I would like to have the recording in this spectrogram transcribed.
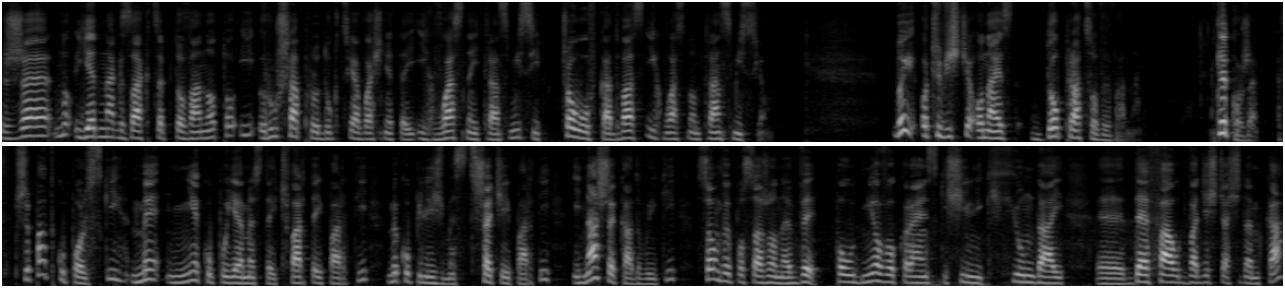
że no, jednak zaakceptowano to i rusza produkcja właśnie tej ich własnej transmisji, czołówka 2 z ich własną transmisją. No i oczywiście ona jest dopracowywana. Tylko, że w przypadku Polski my nie kupujemy z tej czwartej partii, my kupiliśmy z trzeciej partii i nasze K2 są wyposażone w południowo-koreański silnik Hyundai e, DV27K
